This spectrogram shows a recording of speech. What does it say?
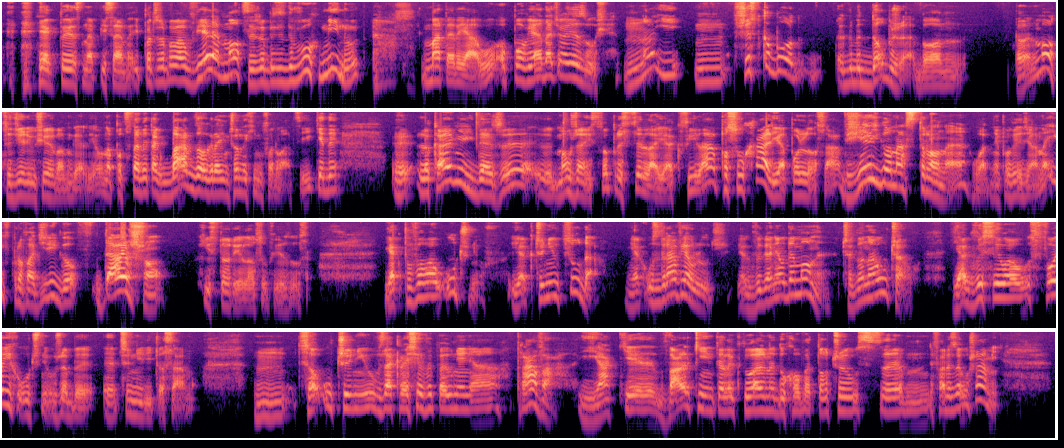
jak tu jest napisane, i potrzebował wiele mocy, żeby z dwóch minut materiału opowiadać o Jezusie. No i mm, wszystko było jak gdyby dobrze, bo on pełen mocy dzielił się Ewangelią na podstawie tak bardzo ograniczonych informacji, kiedy lokalni liderzy, y, małżeństwo Pryscyla i Akwila, posłuchali Apollosa, wzięli go na stronę, ładnie powiedziane, i wprowadzili go w dalszą historię losów Jezusa. Jak powołał uczniów, jak czynił cuda, jak uzdrawiał ludzi, jak wyganiał demony, czego nauczał, jak wysyłał swoich uczniów, żeby y, czynili to samo. Mm, co uczynił w zakresie wypełnienia prawa, jakie walki intelektualne, duchowe toczył z faryzeuszami.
